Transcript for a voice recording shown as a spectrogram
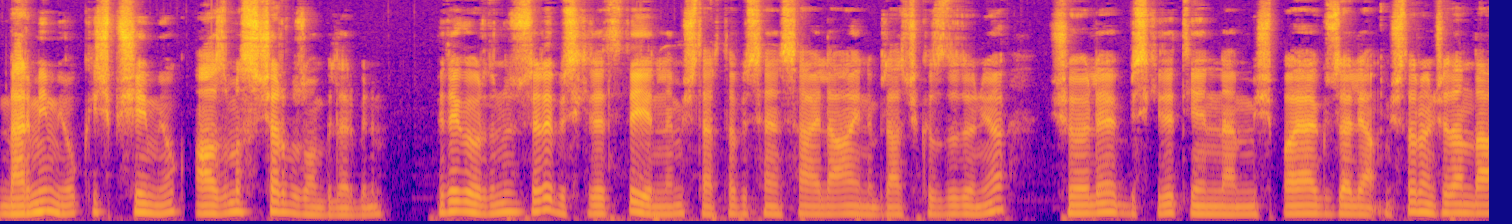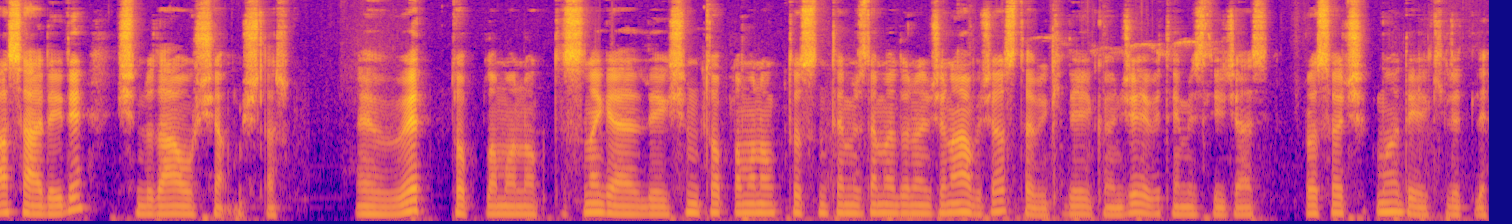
mermim yok. Hiçbir şeyim yok. Ağzıma sıçar bu zombiler benim. Bir de gördüğünüz üzere bisikleti de yenilemişler. Tabi Sensa ile aynı birazcık hızlı dönüyor. Şöyle bisiklet yenilenmiş. Baya güzel yapmışlar. Önceden daha sadeydi. Şimdi daha hoş yapmışlar. Evet toplama noktasına geldik. Şimdi toplama noktasını temizlemeden önce ne yapacağız? Tabii ki de ilk önce evi temizleyeceğiz. Burası açık mı? Değil kilitli.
